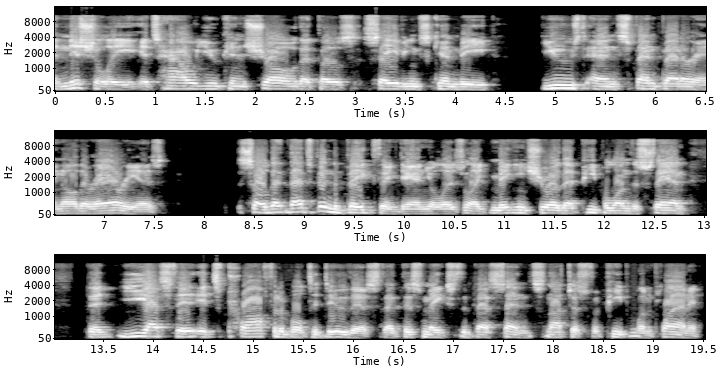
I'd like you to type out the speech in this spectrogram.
initially, it's how you can show that those savings can be used and spent better in other areas. So that that's been the big thing, Daniel, is like making sure that people understand that yes, it's profitable to do this. That this makes the best sense, not just for people and planet,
